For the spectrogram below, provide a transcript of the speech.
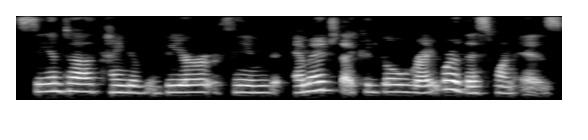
Santa kind of beer themed image that could go right where this one is.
